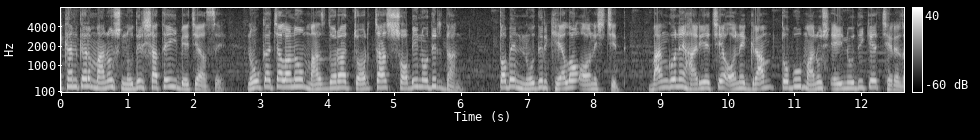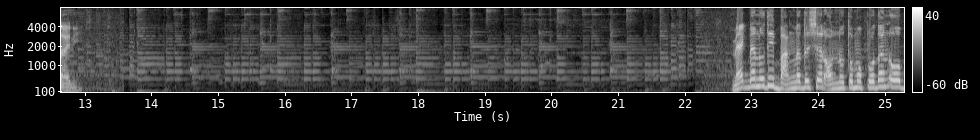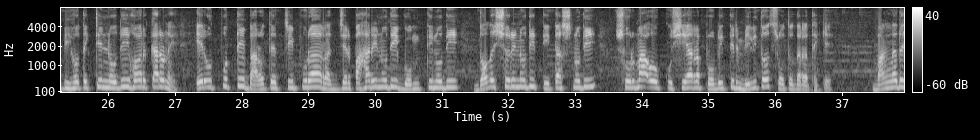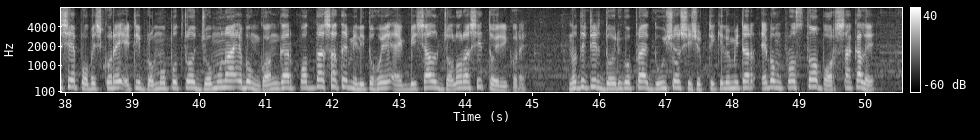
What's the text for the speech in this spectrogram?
এখানকার মানুষ নদীর সাথেই বেঁচে আছে। নৌকা চালানো, মাছ ধরা, চর চাষ সবই নদীর দান। তবে নদীর খেয়ালও অনিশ্চিত। বাঙ্গনে হারিয়েছে অনেক গ্রাম, তবু মানুষ এই নদীকে ছেড়ে যায়নি। মেঘনা নদী বাংলাদেশের অন্যতম প্রধান ও বৃহৎ একটি নদী হওয়ার কারণে এর উৎপত্তি ভারতের ত্রিপুরা রাজ্যের পাহাড়ি নদী, গোমতী নদী, দলেশ্বরী নদী, তিতাস নদী, সুরমা ও কুশিয়ারা প্রভৃতির মিলিত স্রোতধারা থেকে। বাংলাদেশে প্রবেশ করে এটি ব্রহ্মপুত্র, যমুনা এবং গঙ্গার পদ্মার সাথে মিলিত হয়ে এক বিশাল জলরাশি তৈরি করে। নদীটির দৈর্ঘ্য প্রায় দুইশো ছেষট্টি কিলোমিটার এবং প্রস্থ বর্ষাকালে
